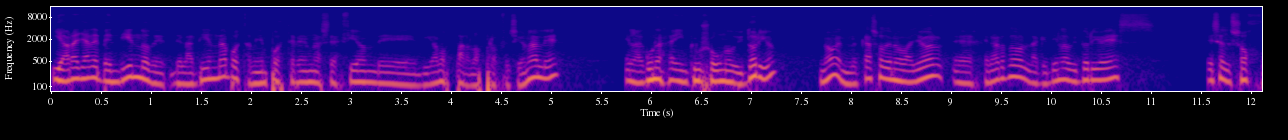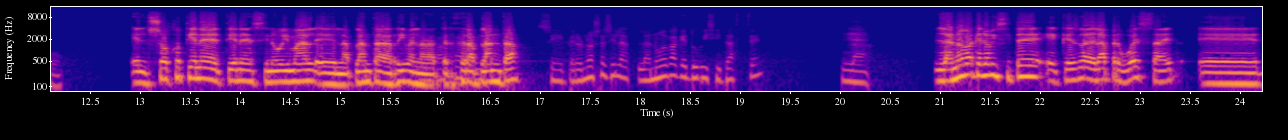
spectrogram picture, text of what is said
y ahora ya dependiendo de, la tienda, pues también puedes tener una sección de, digamos, para los profesionales. En algunas hay incluso un auditorio, ¿no? En el caso de Nueva York, eh, Gerardo, la que tiene el auditorio es, es el Soho. El Soho tiene, tiene, si no voy mal, en la planta de arriba, en la, tercera planta. Sí, pero no sé si la, nueva que tú visitaste, la... La nueva que yo visité, eh, que es la del Upper West Side, eh,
